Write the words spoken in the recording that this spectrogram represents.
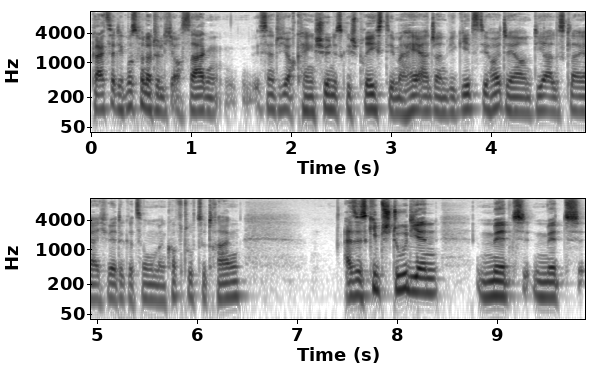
Gleichzeitig muss man natürlich auch sagen, ist natürlich auch kein schönes Gesprächsthema. Hey Arjan, wie geht's dir heute? Ja, und dir alles klar, ja, ich werde gezwungen, mein Kopftuch zu tragen. Also es gibt Studien mit, mit,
